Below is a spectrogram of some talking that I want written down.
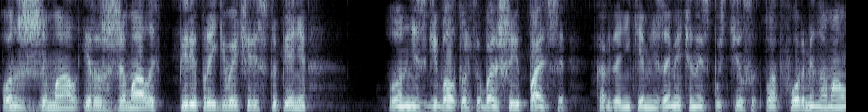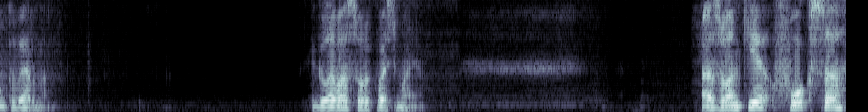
Он сжимал и разжимал их, перепрыгивая через ступени. Он не сгибал только большие пальцы, когда никем не замеченный спустился к платформе на Маунт-Вернон. Глава 48. О звонке Фокса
